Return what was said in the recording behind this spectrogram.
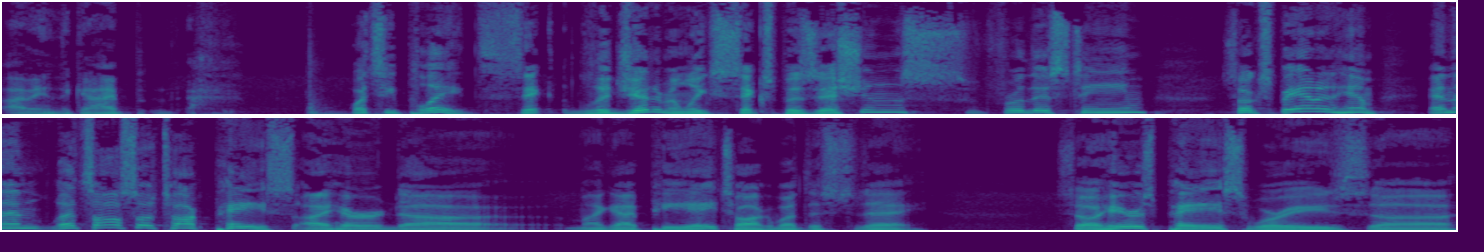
I mean, the guy what's he played? Six, legitimately six positions for this team. So expand on him, and then let's also talk pace. I heard uh, my guy PA talk about this today. So here's pace, where he's uh,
